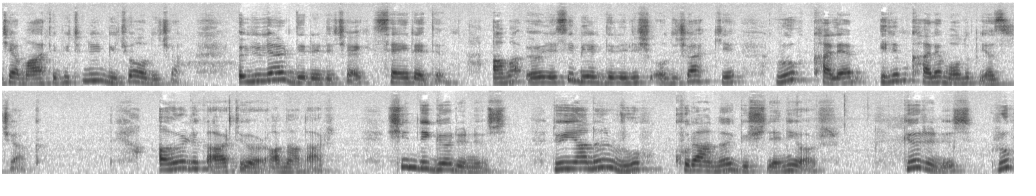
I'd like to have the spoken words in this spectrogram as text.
cemaati bütünün gücü olacak. Ölüler dirilecek, seyredin. Ama öylesi bir diriliş olacak ki ruh kalem, ilim kalem olup yazacak. Ağırlık artıyor analar. Şimdi görünüz, dünyanın ruh Kur'an'ı güçleniyor. Görünüz, ruh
